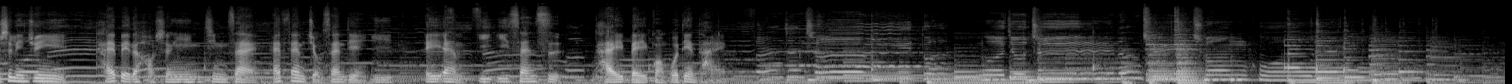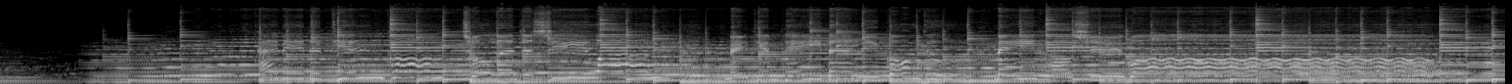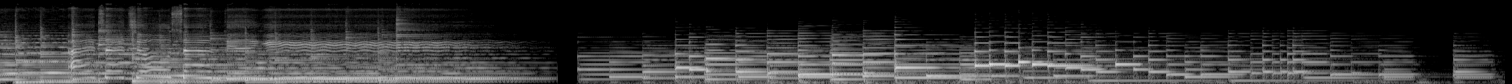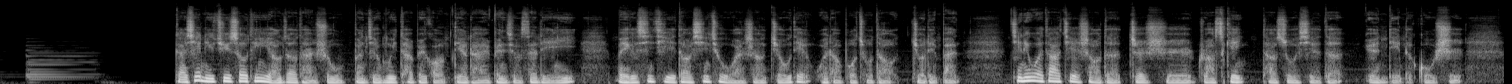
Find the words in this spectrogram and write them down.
是林俊逸，台北的好声音尽在 FM 九三点一 AM 一一三四台北广播电台。反正一段我就知道感谢您继续收听杨照谈书。本节目以台北广电台 FM 九三点一，每个星期一到星期五晚上九点，为大家播出到九点半。今天为大家介绍的，这是 Ruskin 他所写的《圆顶的故事》。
